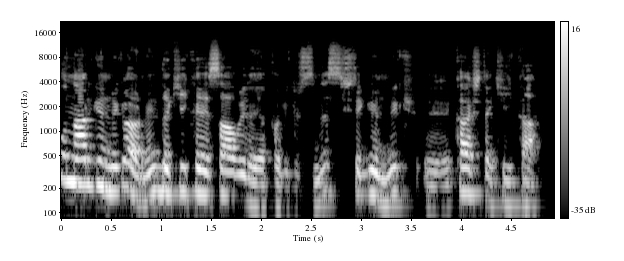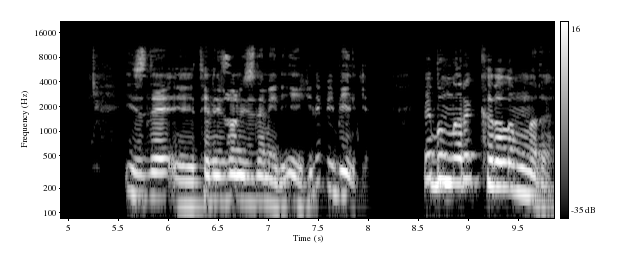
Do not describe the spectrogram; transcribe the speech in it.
Bunlar günlük örneğin dakika hesabıyla yapabilirsiniz. İşte günlük e, kaç dakika izle e, televizyon izleme ile ilgili bir bilgi. Ve bunların kırılımları,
